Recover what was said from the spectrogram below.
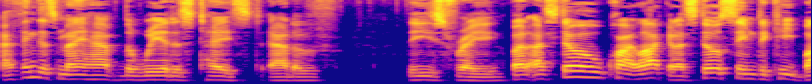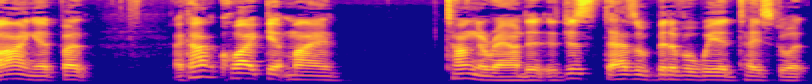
I think this may have the weirdest taste out of these three, but I still quite like it. I still seem to keep buying it, but I can't quite get my tongue around it. It just has a bit of a weird taste to it.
